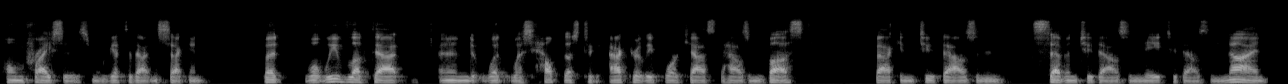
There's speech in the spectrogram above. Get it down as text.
home prices. We'll get to that in a second. But what we've looked at and what was helped us to accurately forecast the housing bust back in 2007, 2008, 2009,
